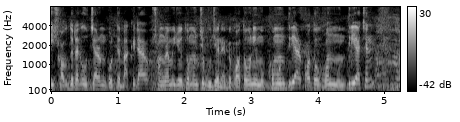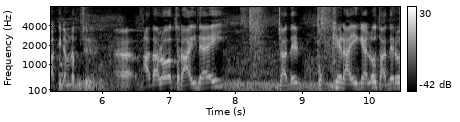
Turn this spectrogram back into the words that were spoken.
এই শব্দটাকে উচ্চারণ করতে, বাকিটা সংগ্রামী যৌথ মঞ্চ বুঝে নেবে। কত উনি মুখ্যমন্ত্রী আর কত কোন মন্ত্রী আছেন, বাকিটা আমরা বুঝে নেব। আদালত রায় দেয়, যাদের পক্ষে রায় গেল, তাদেরও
